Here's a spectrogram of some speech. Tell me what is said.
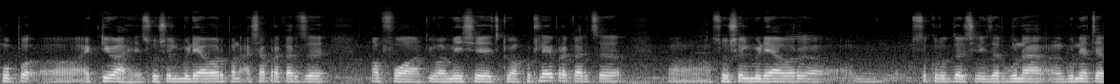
खूप ॲक्टिव्ह आहे. सोशल मीडियावर पण अशा प्रकारचं अफवा किंवा मेसेज किंवा कुठल्याही प्रकारचं सोशल मीडियावर सकृतदर्शनी जर गुन्हा गुन्ह्याच्या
